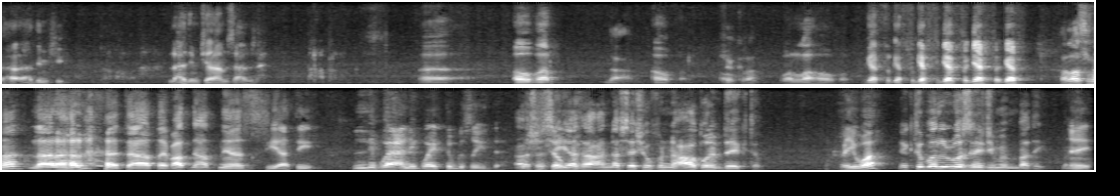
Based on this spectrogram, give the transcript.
لا حد يمشي. لا حد يمشي لا أمزح أمزح. آه، أوفر. نعم. أوفر. شكرا. والله أوفر. قفل قفل قفل قفل قفل قفل خلصنا لا لا لا. تعال طيب عطني عطني اساسياتي اللي يبغى يعني يبغى يكتب قصيدة؟ اساسياتها عن نفسه أشوف إنه على طول يبدأ يكتب. أيوه يكتب الوزن يجي من بعدين إي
